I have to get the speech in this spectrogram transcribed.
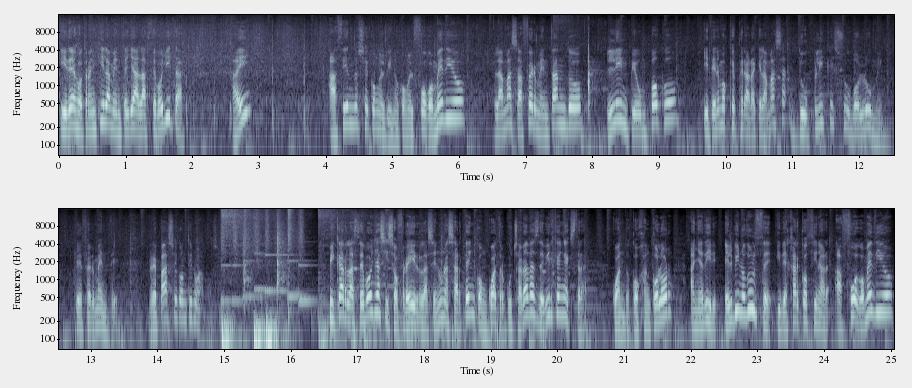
y dejo tranquilamente ya la cebollita ahí haciéndose con el vino, con el fuego medio, la masa fermentando, limpio un poco y tenemos que esperar a que la masa duplique su volumen, que fermente. Repaso y continuamos. Picar las cebollas y sofreírlas en una sartén con 4 cucharadas de virgen extra. Cuando cojan color, añadir el vino dulce y dejar cocinar a fuego medio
